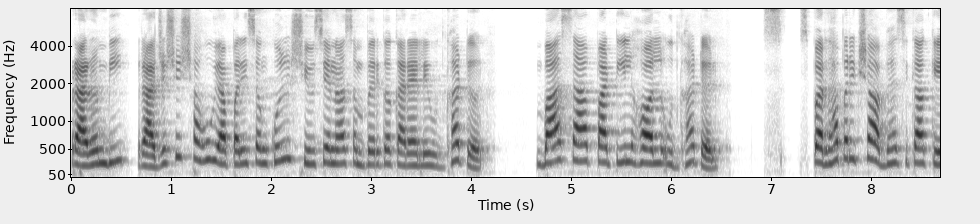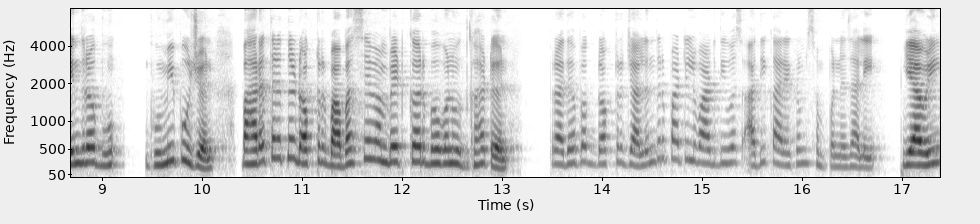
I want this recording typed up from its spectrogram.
प्रारंभी राजश्री शाहू व्यापारी संकुल शिवसेना संपर्क कार्यालय उद्घाटन बासा पाटील हॉल उद्घाटन स्पर्धा परीक्षा अभ्यासिका केंद्र भू भूमिपूजन भारतरत्न डॉक्टर बाबासाहेब आंबेडकर भवन उद्घाटन प्राध्यापक डॉक्टर जालंधर पाटील वाढदिवस आदी कार्यक्रम संपन्न झाले. यावेळी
